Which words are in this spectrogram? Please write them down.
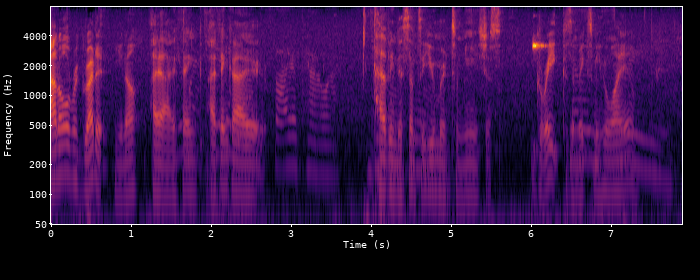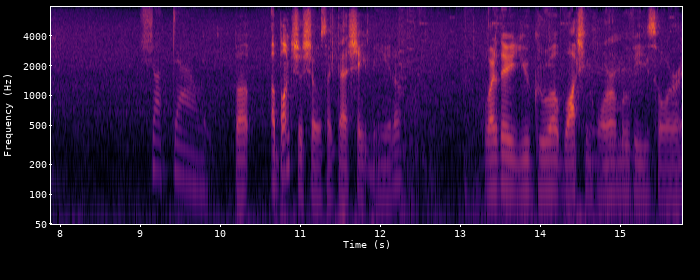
i don't regret it you know? I, I think i think i the having this sense of humor to me is just great because it makes me who i am. Shut down. but a bunch of shows like that shape me you know? Whether you grew up watching horror movies or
